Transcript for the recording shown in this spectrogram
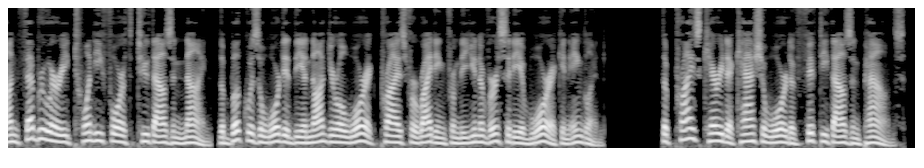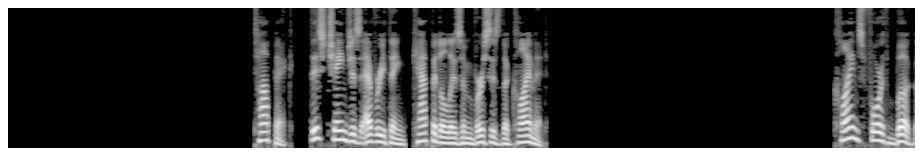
On February 24, 2009, the book was awarded the inaugural Warwick Prize for Writing from the University of Warwick in England. The prize carried a cash award of £50,000. This changes everything, capitalism versus the climate Klein's fourth book,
